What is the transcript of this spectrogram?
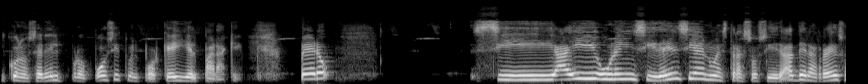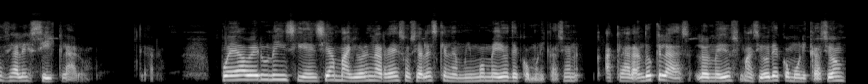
y conocer el propósito, el porqué y el para qué. Pero si hay una incidencia en nuestra sociedad de las redes sociales, sí, claro, claro. Puede haber una incidencia mayor en las redes sociales que en los mismos medios de comunicación, aclarando que los medios masivos de comunicación,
